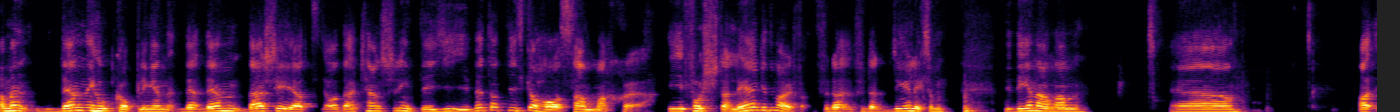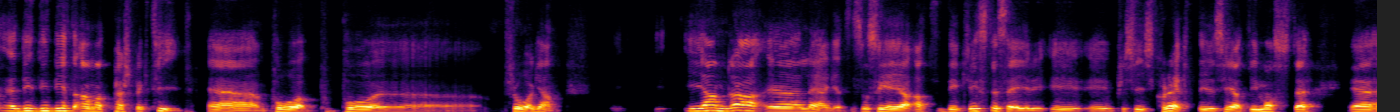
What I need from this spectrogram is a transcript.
ja, men den ihopkopplingen, den, den, där ser jag att ja, där kanske det inte är givet att vi ska ha samma sjö i första läget i varje fall. För, där, för där, det är liksom, det är en annan eh, Ja, eh, det, det, det, är ett annat perspektiv eh, på, på, på eh, frågan. I andra eh, läget så ser jag att det Christer säger är, är, precis korrekt, det vill säga att vi måste eh,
